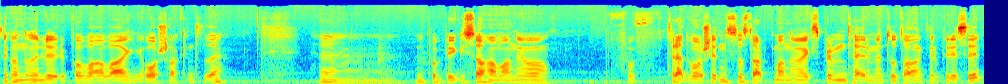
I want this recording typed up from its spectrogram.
Så kan du lure på hva, hva er årsaken til det. Uh, på bygg så har man jo For 30 år siden så startet man jo å eksperimentere med totalentrepriser.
